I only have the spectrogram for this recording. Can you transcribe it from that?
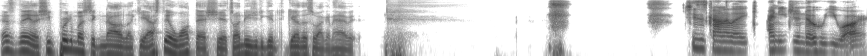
That's the thing. Like, she pretty much acknowledged, like, yeah, I still want that shit, so I need you to get it together so I can have it. She's just kind of like, I need you to know who you are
